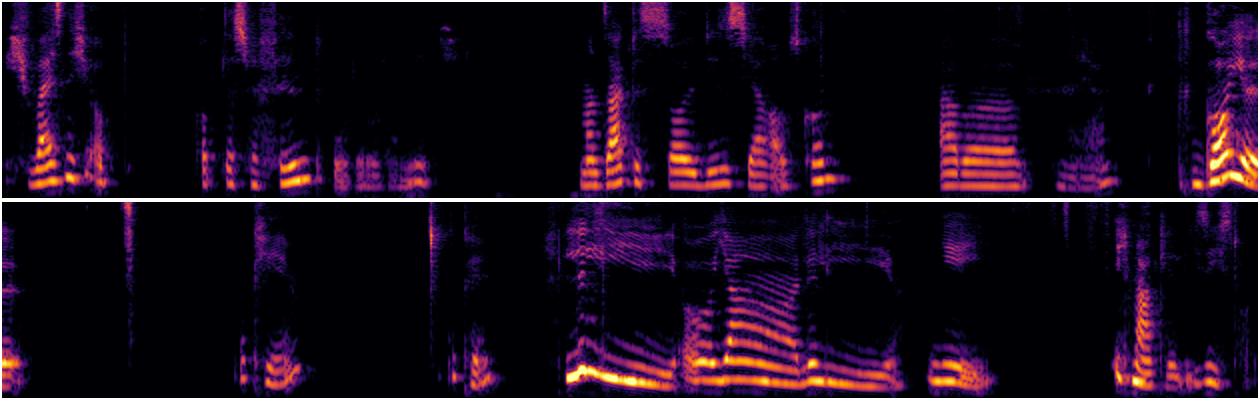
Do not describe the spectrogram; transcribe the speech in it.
Ich weiß nicht, ob, ob das verfilmt wurde oder nicht. Man sagt, es soll dieses Jahr rauskommen. Aber, naja. Goyle. Okay. Okay. Lilly. Oh ja, Lilly. Yay. Ich mag Lilly, sie ist toll.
